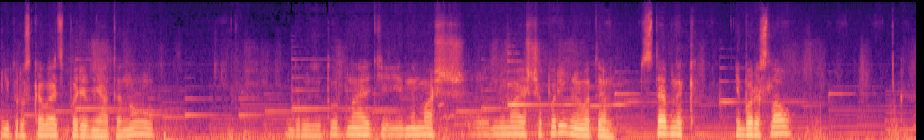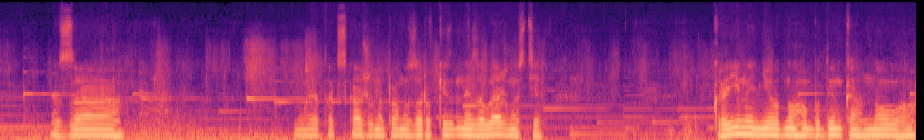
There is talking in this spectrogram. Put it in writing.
і Трускавець порівняти. Ну, друзі, тут навіть і нема, немає що порівнювати. Стебник і Борислав за, ну я так скажу, напевно, за роки незалежності України ні одного будинка нового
